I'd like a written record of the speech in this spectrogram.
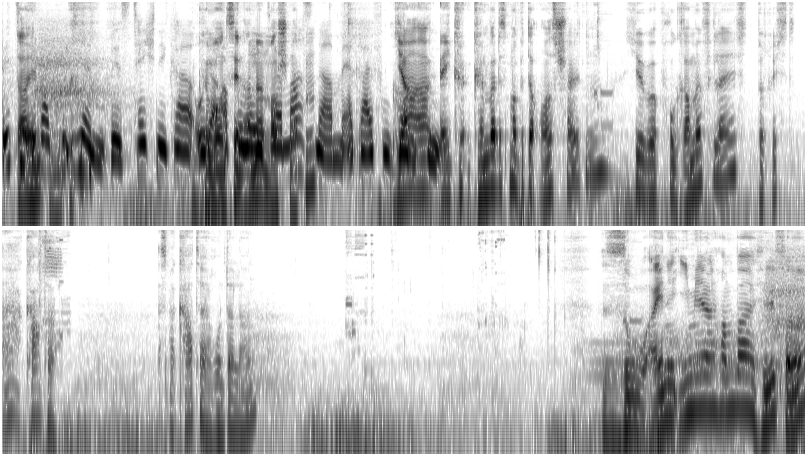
Bitte Da hinten. evakuieren, bis Techniker Können oder wir uns den anderen mal schnappen? Maßnahmen ergreifen konnten. Ja, ey, kö- können wir das mal bitte ausschalten? Hier über Programme vielleicht? Bericht. Ah, Karte. Erstmal Karte herunterladen. So, eine E-Mail haben wir. Hilfe.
